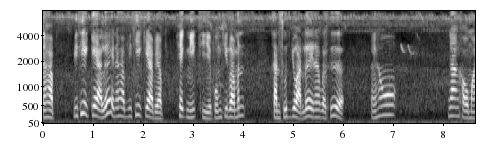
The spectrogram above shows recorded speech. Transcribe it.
นะครับ วิธีแก้เลยนะครับ วิธีแก้แบบเทคนิคที่ผมคิดว่ามันขันสุดยอดเลยนะครับก็คือให้เฮาย่างเข่าไม้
